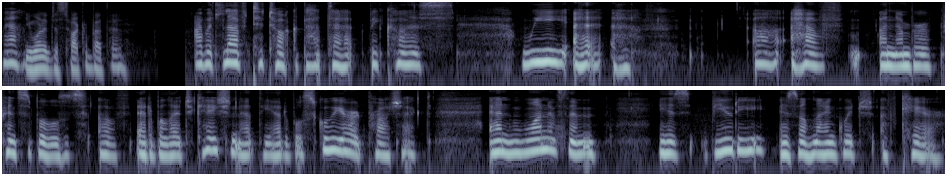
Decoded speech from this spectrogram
Well, you want to just talk about that? I would love to talk about that because we uh, uh, have a number of principles of edible education at the Edible Schoolyard Project, and one of them is beauty is a language of care.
